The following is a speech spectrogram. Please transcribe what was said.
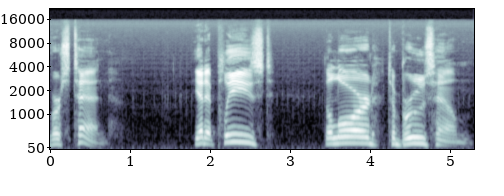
Verse 10 Yet it pleased the Lord to bruise him.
